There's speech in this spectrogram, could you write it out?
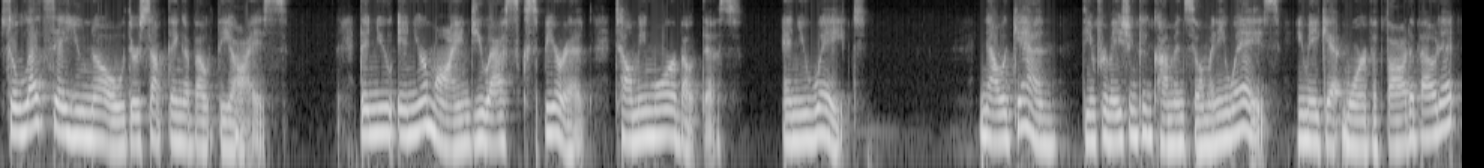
So let's say you know there's something about the eyes. Then you, in your mind, you ask Spirit, tell me more about this. And you wait. Now, again, the information can come in so many ways. You may get more of a thought about it,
